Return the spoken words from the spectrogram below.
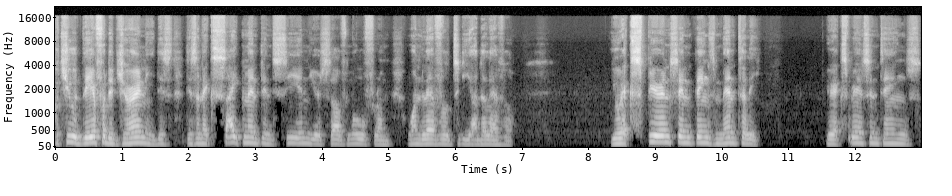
but you're there for the journey. There's, there's an excitement in seeing yourself move from one level to the other level. You're experiencing things mentally. You're experiencing things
